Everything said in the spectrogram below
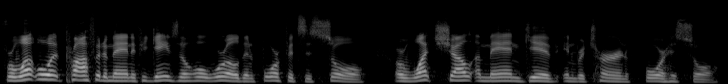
For what will it profit a man if he gains the whole world and forfeits his soul? Or what shall a man give in return for his soul?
